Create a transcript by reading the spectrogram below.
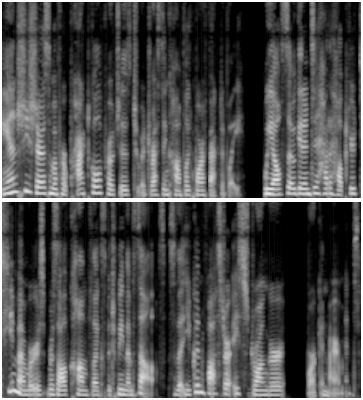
and she shares some of her practical approaches to addressing conflict more effectively. We also get into how to help your team members resolve conflicts between themselves so that you can foster a stronger work environment.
